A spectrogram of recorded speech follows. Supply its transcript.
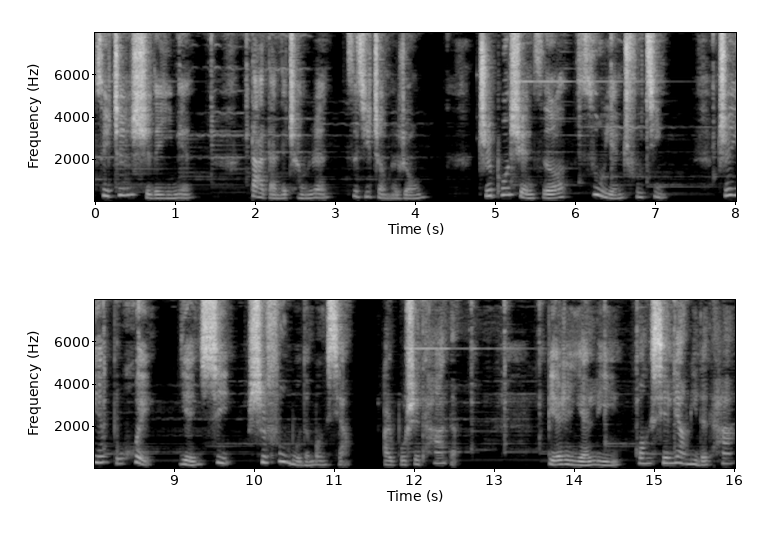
最真实的一面，大胆地承认自己整了容，直播选择素颜出镜，直言不讳，演戏是父母的梦想，而不是她的。别人眼里光鲜亮丽的她，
